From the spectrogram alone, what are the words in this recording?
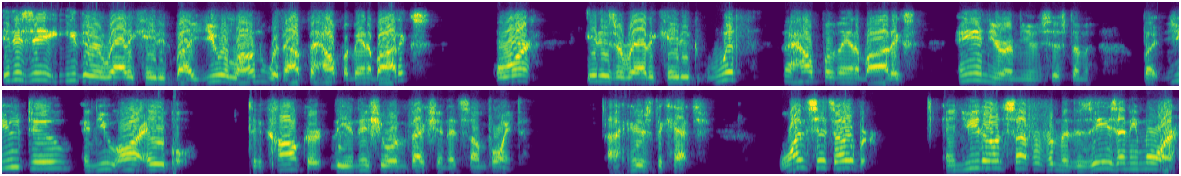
It is either eradicated by you alone without the help of antibiotics, or it is eradicated with the help of antibiotics and your immune system, but you do and you are able to conquer the initial infection at some point. Uh, here's the catch. Once it's over and you don't suffer from the disease anymore,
